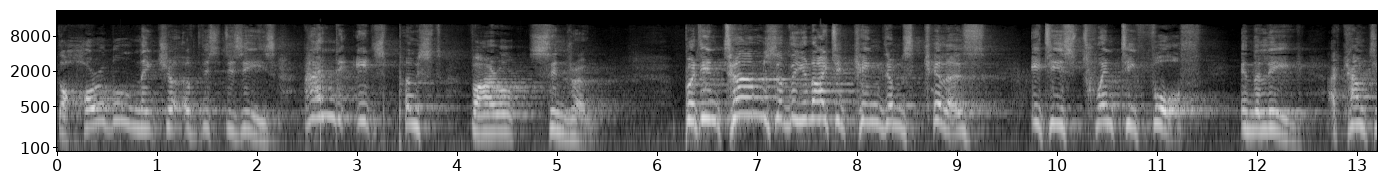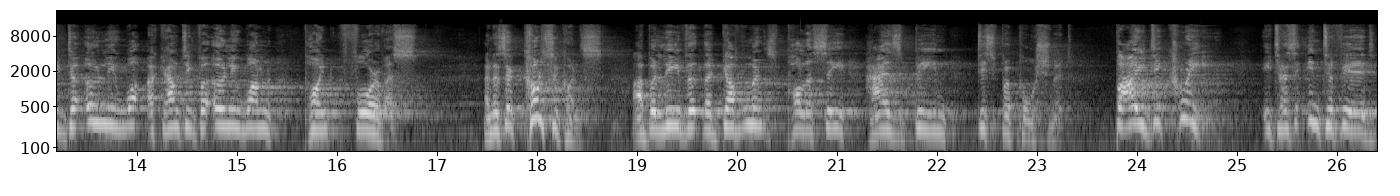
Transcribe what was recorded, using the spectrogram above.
the horrible nature of this disease and its post-viral syndrome. But in terms of the United Kingdom's killers, it is 24th in the league, accounting, to only one, accounting for only 1.4 of us. And as a consequence, I believe that the government's policy has been disproportionate. By decree, it has interfered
